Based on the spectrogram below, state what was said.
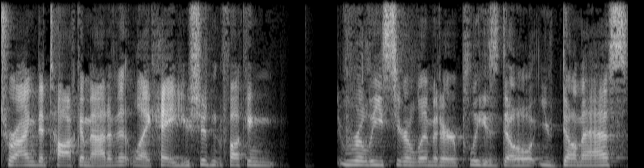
trying to talk him out of it like, "Hey, you shouldn't fucking release your limiter. Please don't, you dumbass."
